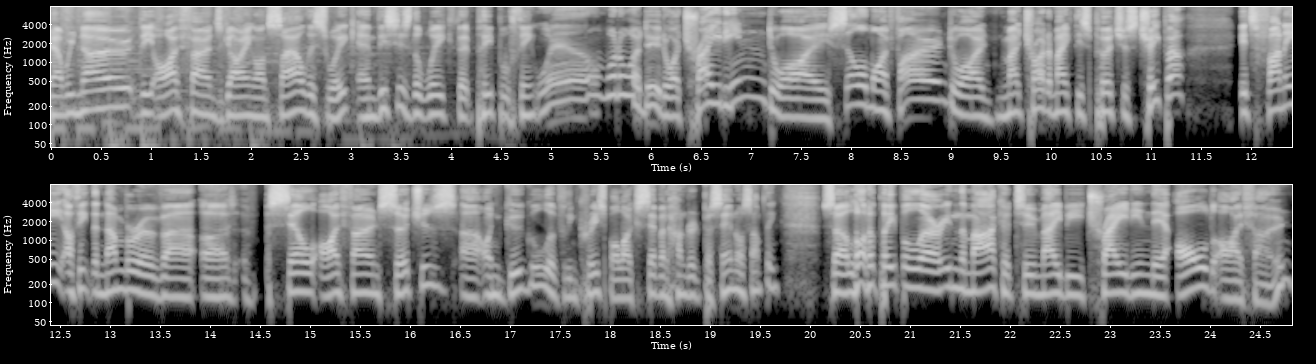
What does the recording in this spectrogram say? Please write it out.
Now, we know the iPhone's going on sale this week, and this is the week that people think, well, what do I do? Do I trade in? Do I sell my phone? Do I make, try to make this purchase cheaper? It's funny. I think the number of uh, uh, sell iPhone searches uh, on Google have increased by like 700% or something. So a lot of people are in the market to maybe trade in their old iPhone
